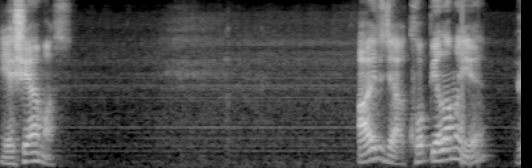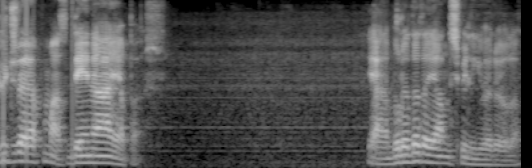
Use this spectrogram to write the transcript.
Yaşayamaz. Ayrıca kopyalamayı hücre yapmaz. DNA yapar. Yani burada da yanlış bilgi veriyorlar.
